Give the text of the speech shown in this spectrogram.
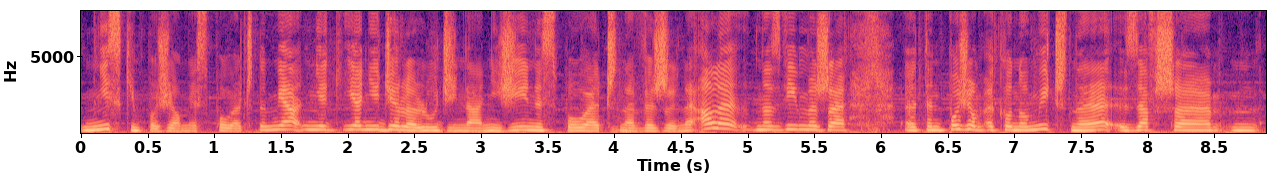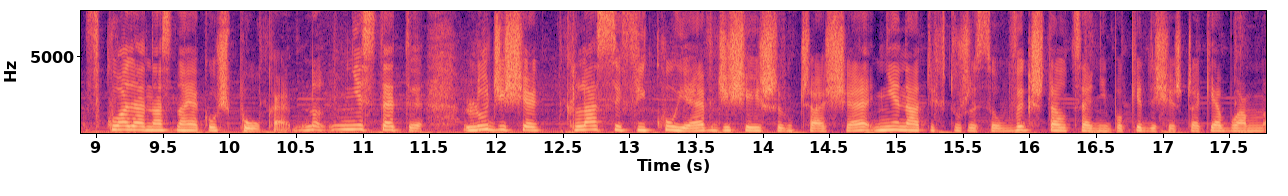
niskim poziomie społecznym, ja nie, ja nie dzielę ludzi na niziny społeczne, wyżyny, ale nazwijmy, że ten poziom ekonomiczny zawsze mm, wkłada nas na jakąś półkę. No niestety, ludzi się klasyfikuje w dzisiejszym czasie nie na tych, którzy są wykształceni, bo kiedyś jeszcze, jak ja byłam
